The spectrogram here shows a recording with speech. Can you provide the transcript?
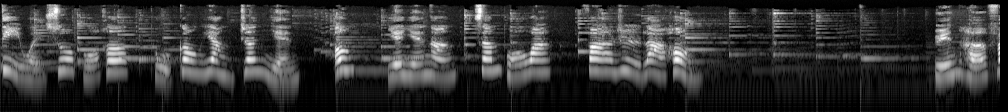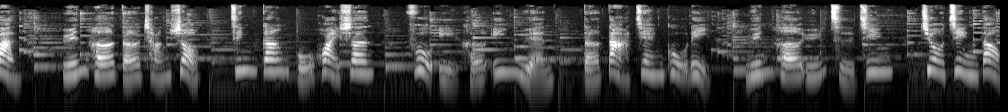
地尾娑婆诃，普供养真言，嗡耶耶囊三婆哇，发日那哄。云何饭？云何得长寿？金刚不坏身，复以何因缘得大坚固力？云何于此经就近到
